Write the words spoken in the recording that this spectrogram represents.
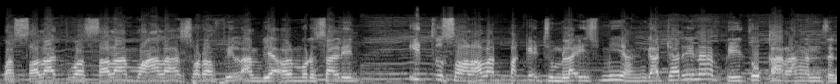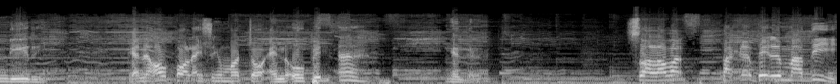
Wassalatu wassalamu ala asrafil anbiya wal mursalin itu sholawat pakai jumlah ismiyah nggak dari Nabi itu karangan sendiri. Karena apa oleh sing moco NU bid'ah gitu. Sholawat pakai fi'il madi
